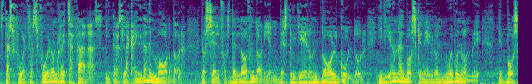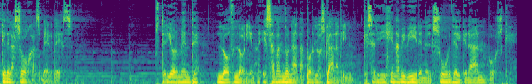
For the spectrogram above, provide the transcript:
Estas fuerzas fueron rechazadas y tras la caída de Mordor, los elfos de Lothlorien destruyeron Dol Guldur y dieron al Bosque Negro el nuevo nombre de Bosque de las Hojas Verdes. Posteriormente, Lothlorien es abandonada por los Galadrim, que se dirigen a vivir en el sur del Gran Bosque.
